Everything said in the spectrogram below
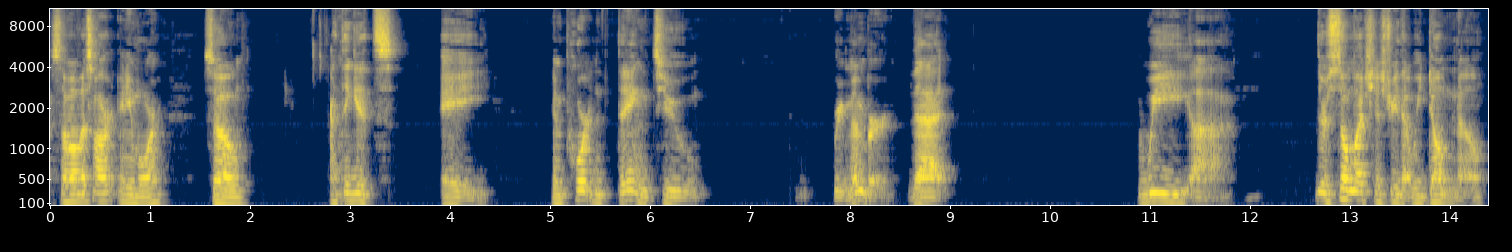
some of us aren't anymore. So I think it's a important thing to remember that we uh, there's so much history that we don't know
